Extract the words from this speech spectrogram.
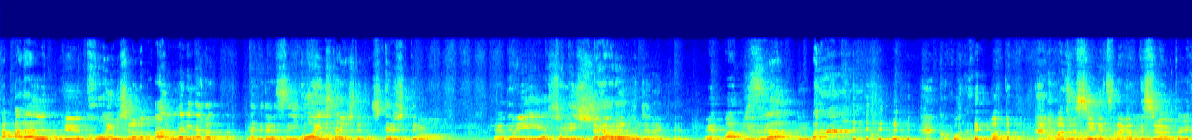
ら。あ洗うっていう行為を知らなかった。あんまりなかった。なんかだから水道行為自体をしてた。知ってる知ってるあえまあいいやそんな一回う洗うもんじゃないみたいな。えあ水が、ここでまた貧しいにつながってしまうという。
